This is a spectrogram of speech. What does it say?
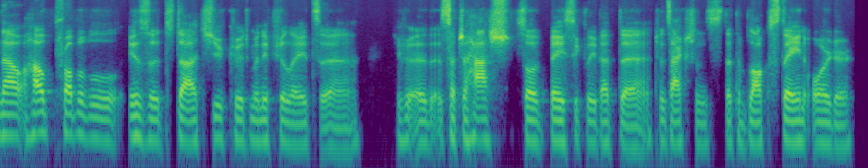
Now, how probable is it that you could manipulate uh, uh such a hash? So basically, that the transactions, that the blocks stay in order.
